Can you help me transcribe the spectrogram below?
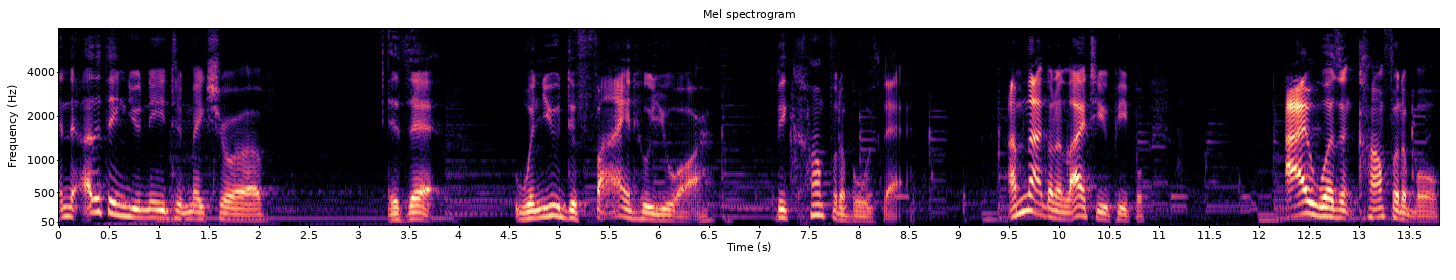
and the other thing you need to make sure of is that when you define who you are, Be comfortable with that. I'm not going to lie to you, people. I wasn't comfortable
